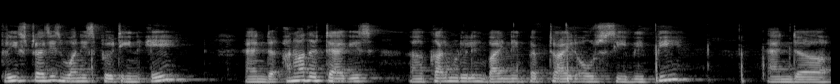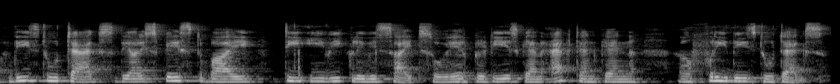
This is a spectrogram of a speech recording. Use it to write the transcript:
Three stretches, one is protein A and another tag is uh, calmodulin binding peptide or CBP and uh, these two tags they are spaced by TEV cleavage site. So where protease can act and can uh, free these two tags.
